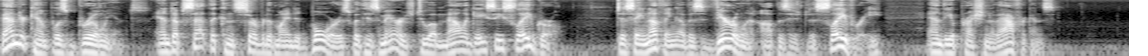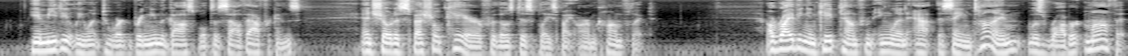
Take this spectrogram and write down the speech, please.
Vanderkemp was brilliant and upset the conservative minded Boers with his marriage to a Malagasy slave girl, to say nothing of his virulent opposition to slavery and the oppression of Africans. He immediately went to work bringing the gospel to South Africans and showed a special care for those displaced by armed conflict. Arriving in Cape Town from England at the same time was Robert Moffat,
